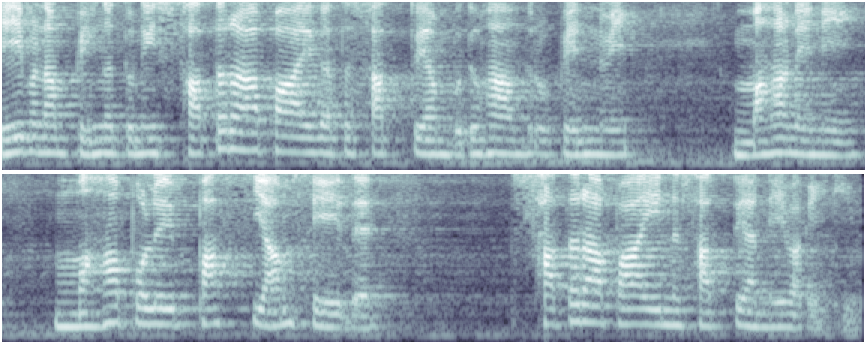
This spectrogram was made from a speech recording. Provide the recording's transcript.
ඒම නම් පිංහතුනි සතරාපායගත සත්වයම් බුදුහාන්දුරු පෙන්වේ මහනෙන මහපොලේ පස් යම් සේද සතරාපාඉන්න සත්වයන් ඒ වගේ කිව.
